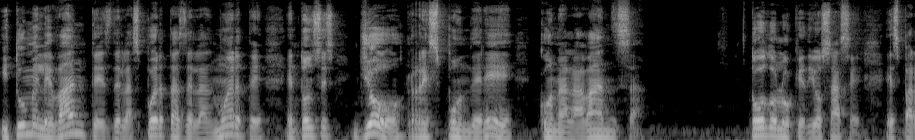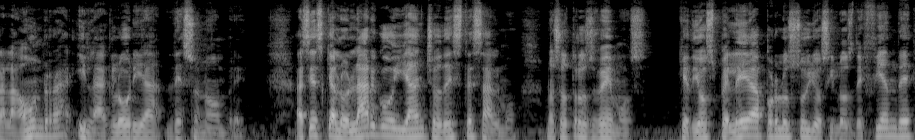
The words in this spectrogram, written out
y tú me levantes de las puertas de la muerte, entonces yo responderé con alabanza. Todo lo que Dios hace es para la honra y la gloria de su nombre. Así es que a lo largo y ancho de este salmo, nosotros vemos que Dios pelea por los suyos y los defiende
